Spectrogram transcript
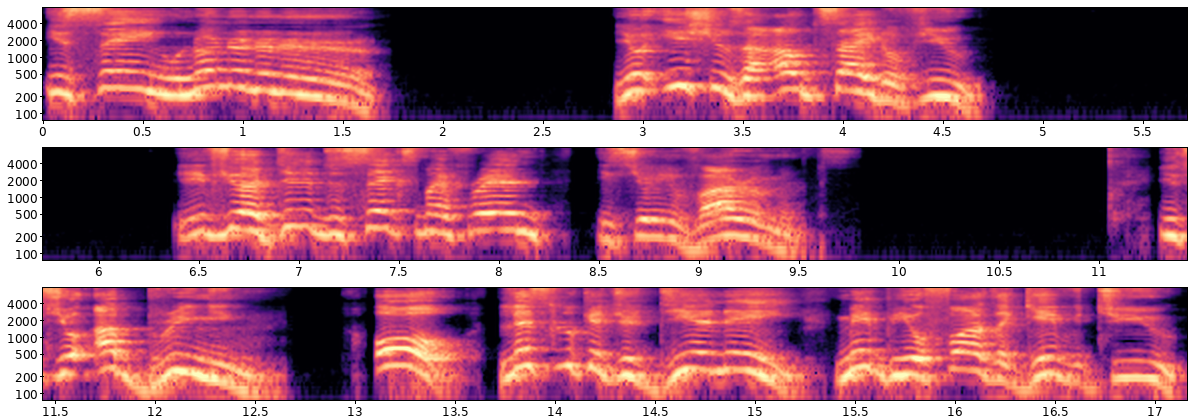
is saying? No, no, no, no, no, no. Your issues are outside of you. If you are addicted to sex, my friend, it's your environment. It's your upbringing. Oh, let's look at your DNA. Maybe your father gave it to you.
